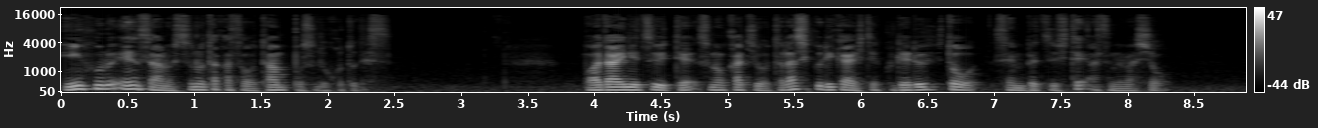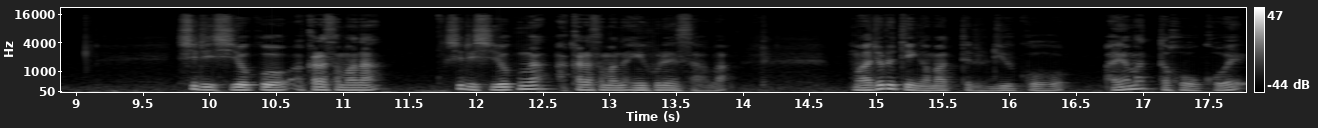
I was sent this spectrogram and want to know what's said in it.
インフルエンサーの質の高さを担保することです。話題についてその価値を正しく理解してくれる人を選別して集めましょう。私利私欲をあからさまな私利私欲があからさまなインフルエンサーはマジョリティが待っている流行を誤った方向へ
